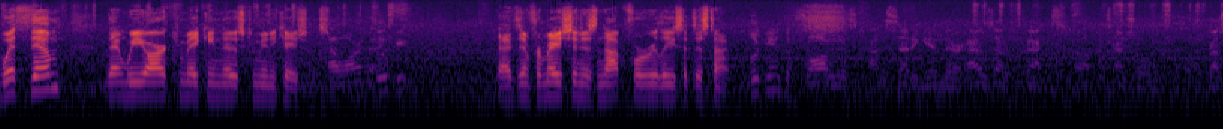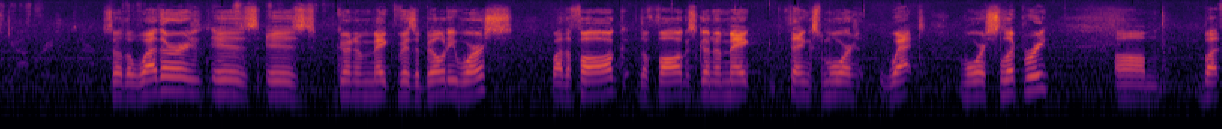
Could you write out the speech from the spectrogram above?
with them, then we are making those communications. How are they? That information is not for release at this time. Looking at the fog that's kind of setting in there, how does that affect uh, potential rescue operations there? So the weather is is going to make visibility worse by the fog. The fog is going to make things more wet, more slippery. Um, but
